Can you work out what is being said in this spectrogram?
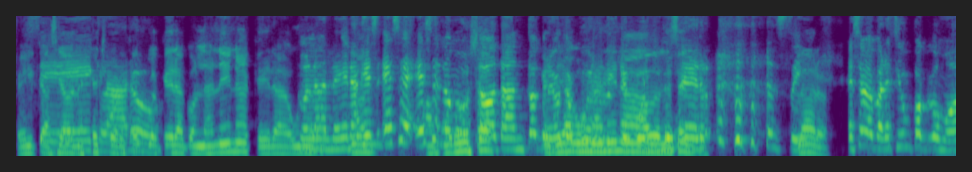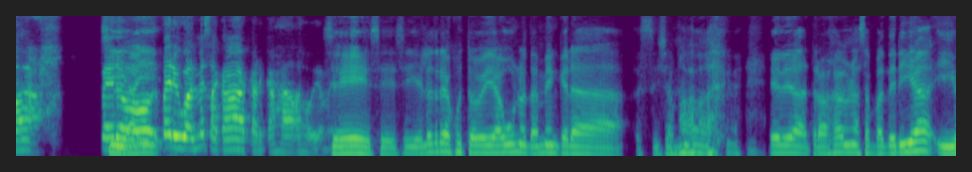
él que hacía un Sí, sketch, por ejemplo, claro. que era con la nena, que era una Con la nena. Es- ese ese no me gustaba tanto, que creo que con por, una que nena por adolescente. mujer. sí. Claro. Ese me pareció un poco como. ah, Sí, pero, ahí- pero igual me sacaba carcajadas, obviamente. Sí, sí, sí. El otro día justo veía uno también que era, se llamaba, él era, trabajaba en una zapatería y,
